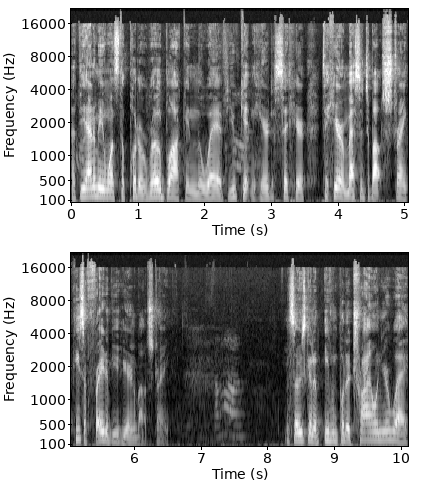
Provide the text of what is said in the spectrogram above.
That the enemy wants to put a roadblock in the way of you getting here to sit here to hear a message about strength. He's afraid of you hearing about strength. And so he's going to even put a trial in your way.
